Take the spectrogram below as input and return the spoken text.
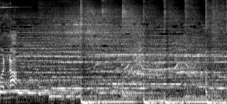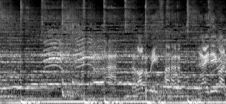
คนเนาะอะเดี๋ยวรอดูอีกฝั่งยังไงดีก่อน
